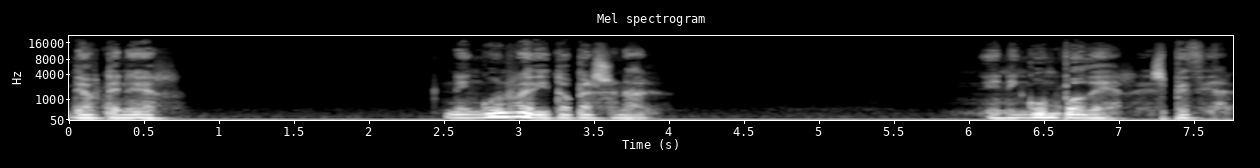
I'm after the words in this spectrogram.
de obtener ningún rédito personal ni ningún poder especial.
